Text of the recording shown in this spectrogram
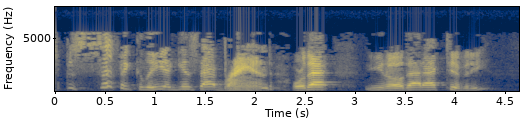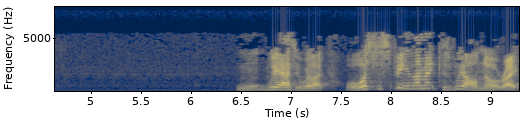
specifically against that brand or that, you know, that activity. We ask, we're like, well, what's the speed limit? Because we all know, right?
